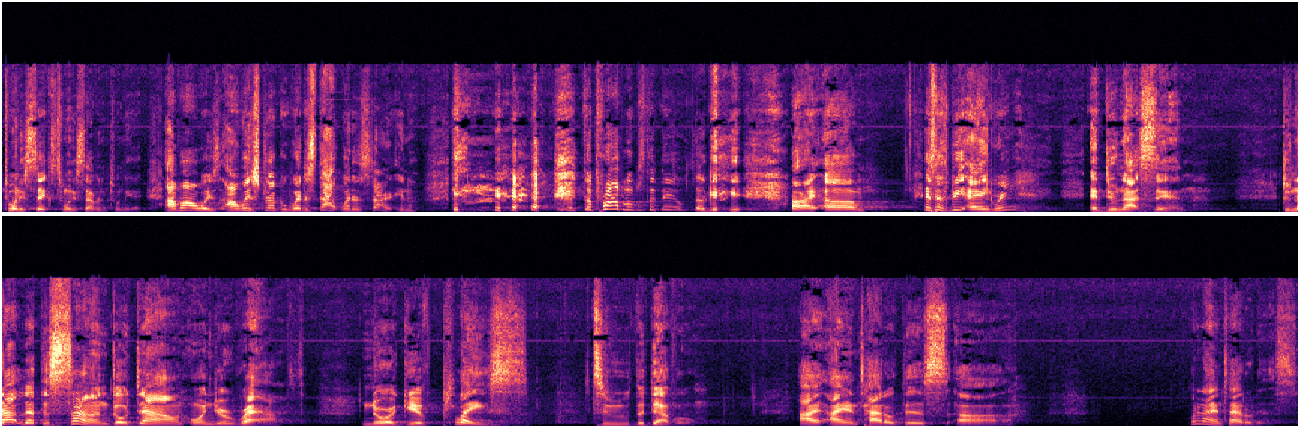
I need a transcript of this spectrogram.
26, 27, and 28. I've always, always struggled where to stop, where to start, you know. the problems, the deals. Okay. All right. Um, it says, Be angry and do not sin. Do not let the sun go down on your wrath, nor give place to the devil. I, I entitled this, uh, what did I entitle this?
